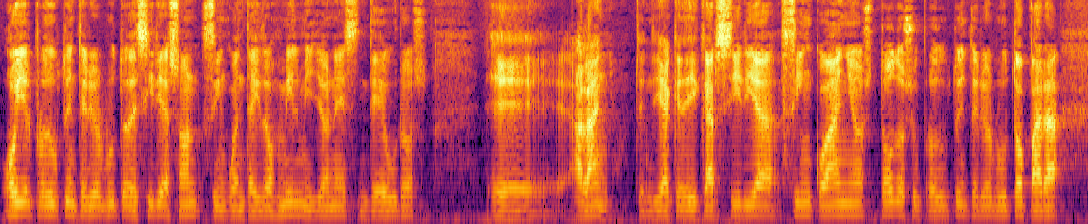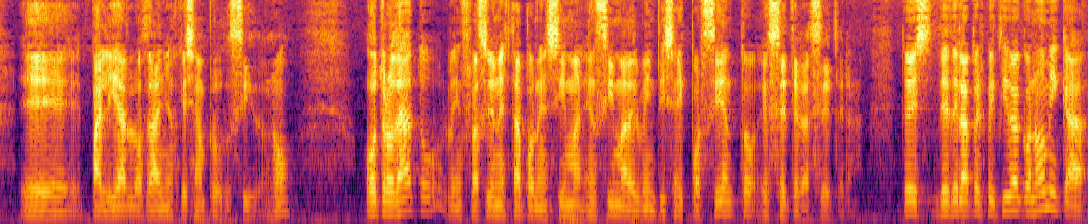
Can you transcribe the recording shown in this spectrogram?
Hoy el Producto Interior Bruto de Siria son 52.000 millones de euros eh, al año. Tendría que dedicar Siria cinco años todo su Producto Interior Bruto para eh, paliar los daños que se han producido, ¿no? Otro dato, la inflación está por encima, encima del 26%, etcétera, etcétera. Entonces, desde la perspectiva económica,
